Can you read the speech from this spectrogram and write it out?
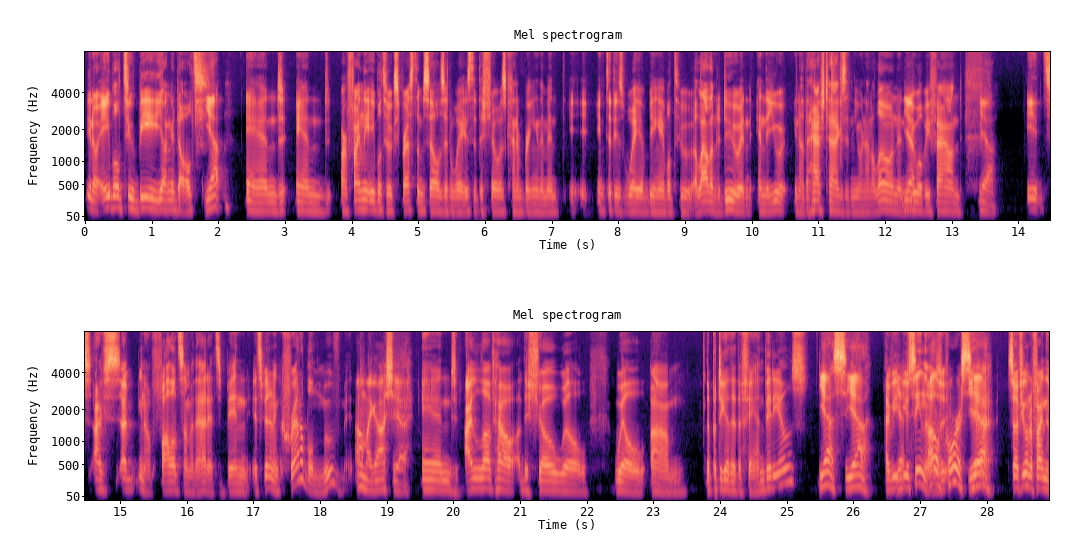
you know, able to be young adults Yep. and and are finally able to express themselves in ways that the show is kind of bringing them in into this way of being able to allow them to do and and the you you know the hashtags and you are not alone and Yep. you will be found Yeah. It's I've, I've you know followed some of that it's been it's been an incredible movement Oh my gosh, yeah. and I love how the show will will um they'll put together the fan videos Yes, yeah. have you Yeah. you've seen those Oh, of course, yeah. so if you want to find the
